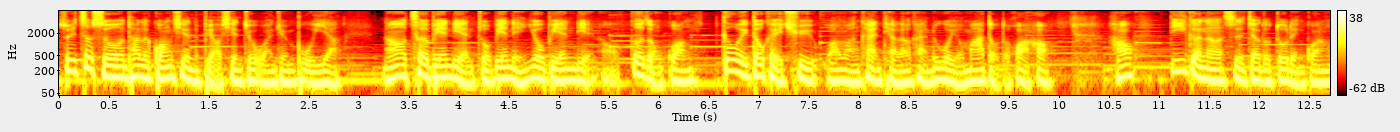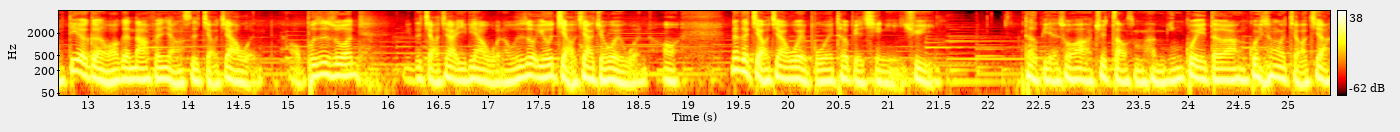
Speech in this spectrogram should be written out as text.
所以这时候它的光线的表现就完全不一样。然后侧边脸、左边脸、右边脸哦，各种光，各位都可以去玩玩看、调调看。如果有 model 的话，哈，好，第一个呢是叫做多点光，第二个我要跟大家分享是脚架纹哦，不是说你的脚架一定要纹，我是说有脚架就会纹哦。那个脚架我也不会特别请你去特别说啊，去找什么很名贵的啊、很贵重的脚架。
